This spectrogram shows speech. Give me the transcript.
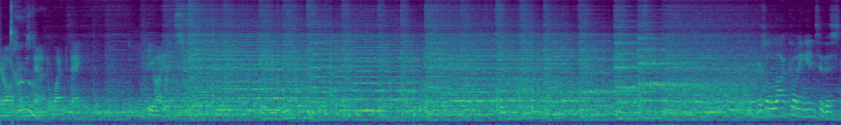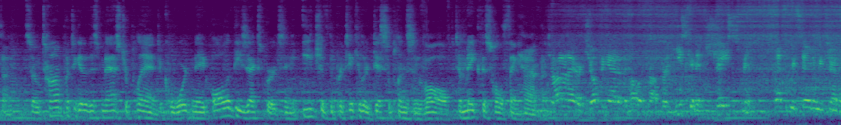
It all comes oh. down to one thing the audience. Lot going into this stunt. So Tom put together this master plan to coordinate all of these experts in each of the particular disciplines involved to make this whole thing happen. John and I are jumping out of the helicopter, and he's gonna chase me. That's what we say to each other.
